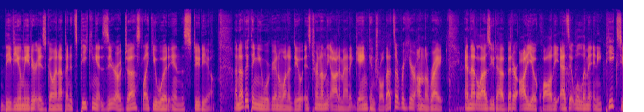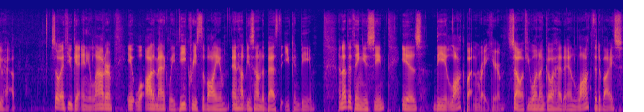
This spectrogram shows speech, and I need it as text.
the VU meter is going up and it's peaking at zero, just like you would in the studio. Another thing you are going to want to do is turn on the automatic gain control. That's over here on the right, and that allows you to have better audio quality as it will limit any peaks you have. So if you get any louder, it will automatically decrease the volume and help you sound the best that you can be. Another thing you see is the lock button right here. So if you want to go ahead and lock the device,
